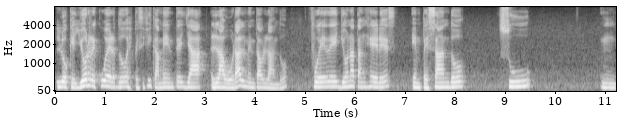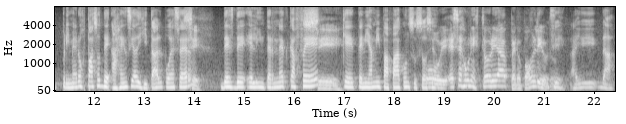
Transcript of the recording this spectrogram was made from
lo que yo recuerdo específicamente, ya laboralmente hablando, fue de Jonathan Jerez empezando su Mm, primeros pasos de agencia digital, puede ser. Sí. desde el internet café que tenía mi papá con su socio. Uy, esa es una historia, pero para un libro. Sí, ahí da.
